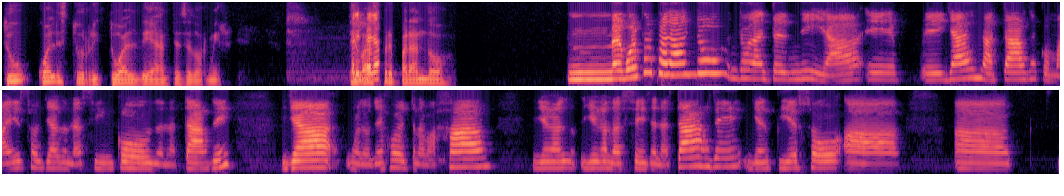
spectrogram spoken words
tú, ¿cuál es tu ritual de antes de dormir? ¿Te vas preparando? Mm, me voy preparando durante el día, eh, eh, ya en la tarde, como a eso ya de las 5 de la tarde, ya, bueno, dejo de trabajar, llegan, llegan las 6 de la tarde, ya empiezo a, a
